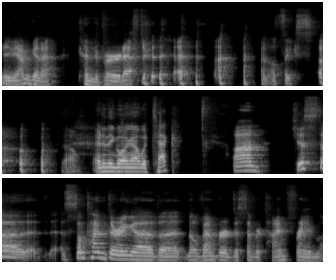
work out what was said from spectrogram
maybe I'm gonna convert after that. I don't think so. So, anything going on with tech? Um, just uh, sometime during uh, the November December timeframe,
